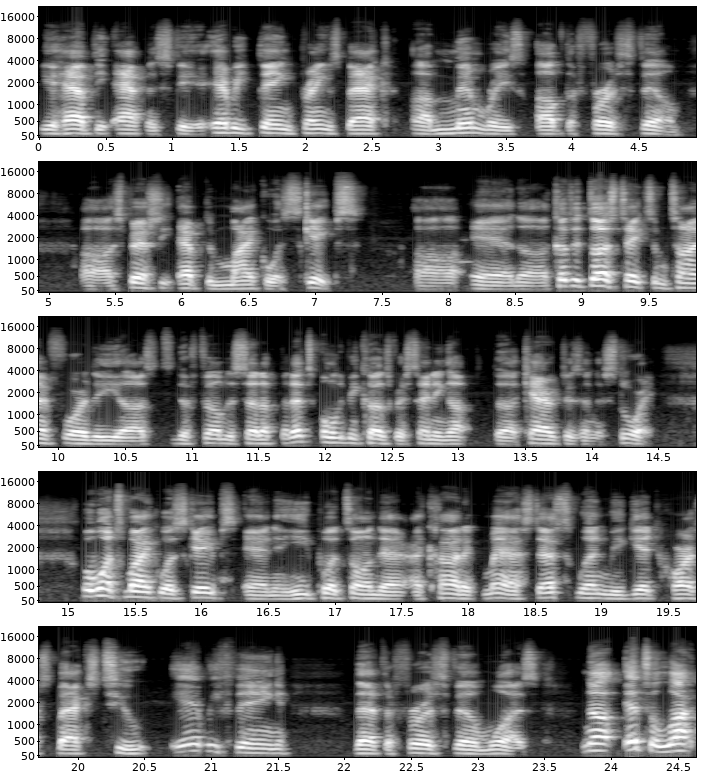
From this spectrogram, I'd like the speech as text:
you have the atmosphere. Everything brings back uh, memories of the first film, uh, especially after Michael escapes. Uh, and because uh, it does take some time for the uh, the film to set up, but that's only because we're setting up the characters in the story. But once Michael escapes and he puts on that iconic mask, that's when we get hearts back to everything that the first film was. Now, it's a lot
